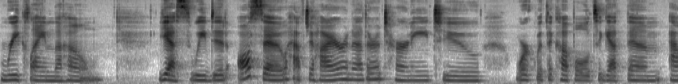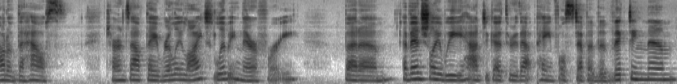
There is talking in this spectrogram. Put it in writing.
reclaim the home. Yes, we did also have to hire another attorney to work with the couple to get them out of the house. Turns out they really liked living there free. But um, eventually we had to go through that painful step of evicting them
